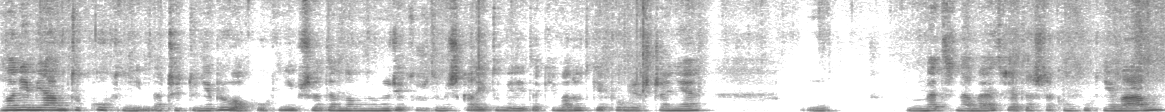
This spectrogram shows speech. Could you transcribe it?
no nie miałam tu kuchni, znaczy tu nie było kuchni. Przede mną ludzie, którzy tu mieszkali, tu mieli takie malutkie pomieszczenie, m, metr na metr. Ja też taką kuchnię mam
